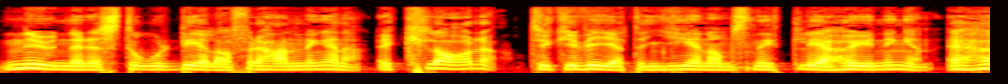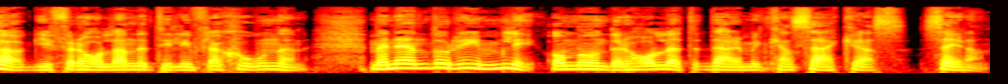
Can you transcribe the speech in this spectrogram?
Nu när en stor del av förhandlingarna är klara tycker vi att den genomsnittliga höjningen är hög i förhållande till inflationen, men ändå rimlig om underhållet därmed kan säkras, säger han.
